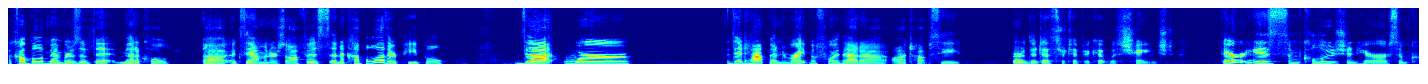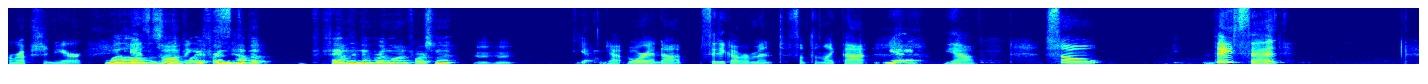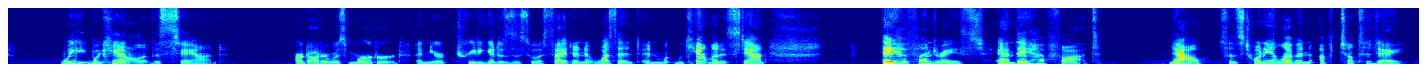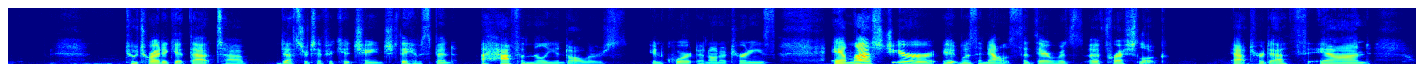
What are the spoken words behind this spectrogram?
a couple of members of the medical uh, examiner's office, and a couple other people that were that happened right before that uh, autopsy or the death certificate was changed. There Yeah. is some collusion here or some corruption here. Well, It's doesn't the boyfriend have a family member in law enforcement? hmm Yeah. Yeah. Or in uh, city government, something like that. Yeah. Yeah. So they said, we we cannot let this stand. Our daughter was murdered, and you're treating it as a suicide, and it wasn't, and we can't let it stand. They have fundraised and they have fought now since 2011 up till today to try to get that uh, death certificate changed. They have spent a half a million dollars in court and on attorneys. And last year, it was announced that there was a fresh look at her death, and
